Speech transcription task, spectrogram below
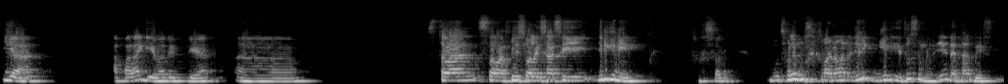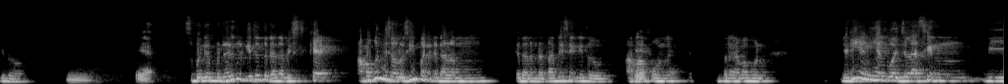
iya. Apalagi waktu itu ya. eh, setelah setelah visualisasi, jadi gini. Sorry. Soalnya mau ke mana-mana. Jadi Git itu sebenarnya database gitu. Hmm. Sebenarnya itu gitu tuh database. Kayak apa pun bisa lu simpan ke dalam ke dalam database gitu. Apa pun. Sebenarnya apa pun. Jadi yang yang gue jelasin di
